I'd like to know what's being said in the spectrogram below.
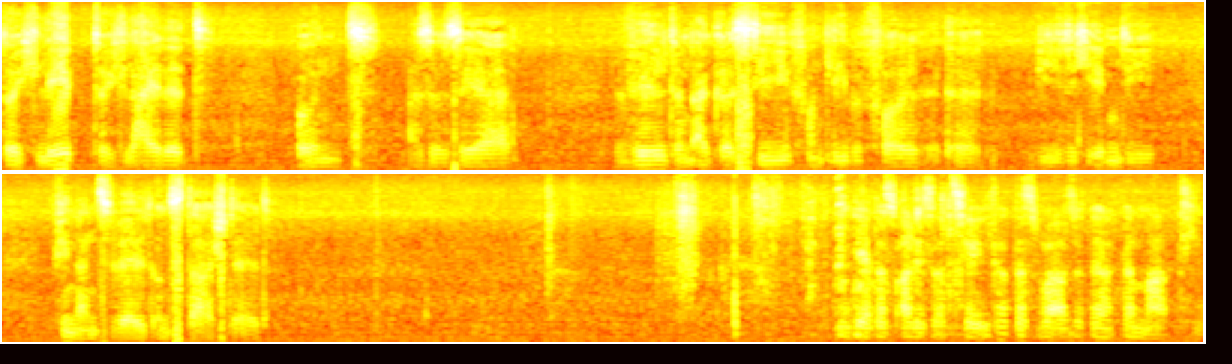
durchlebt, durchleidet und also sehr wild und aggressiv und liebevoll, äh, wie sich eben die Finanzwelt uns darstellt. Der das alles erzählt hat, das war also der, der Martin.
